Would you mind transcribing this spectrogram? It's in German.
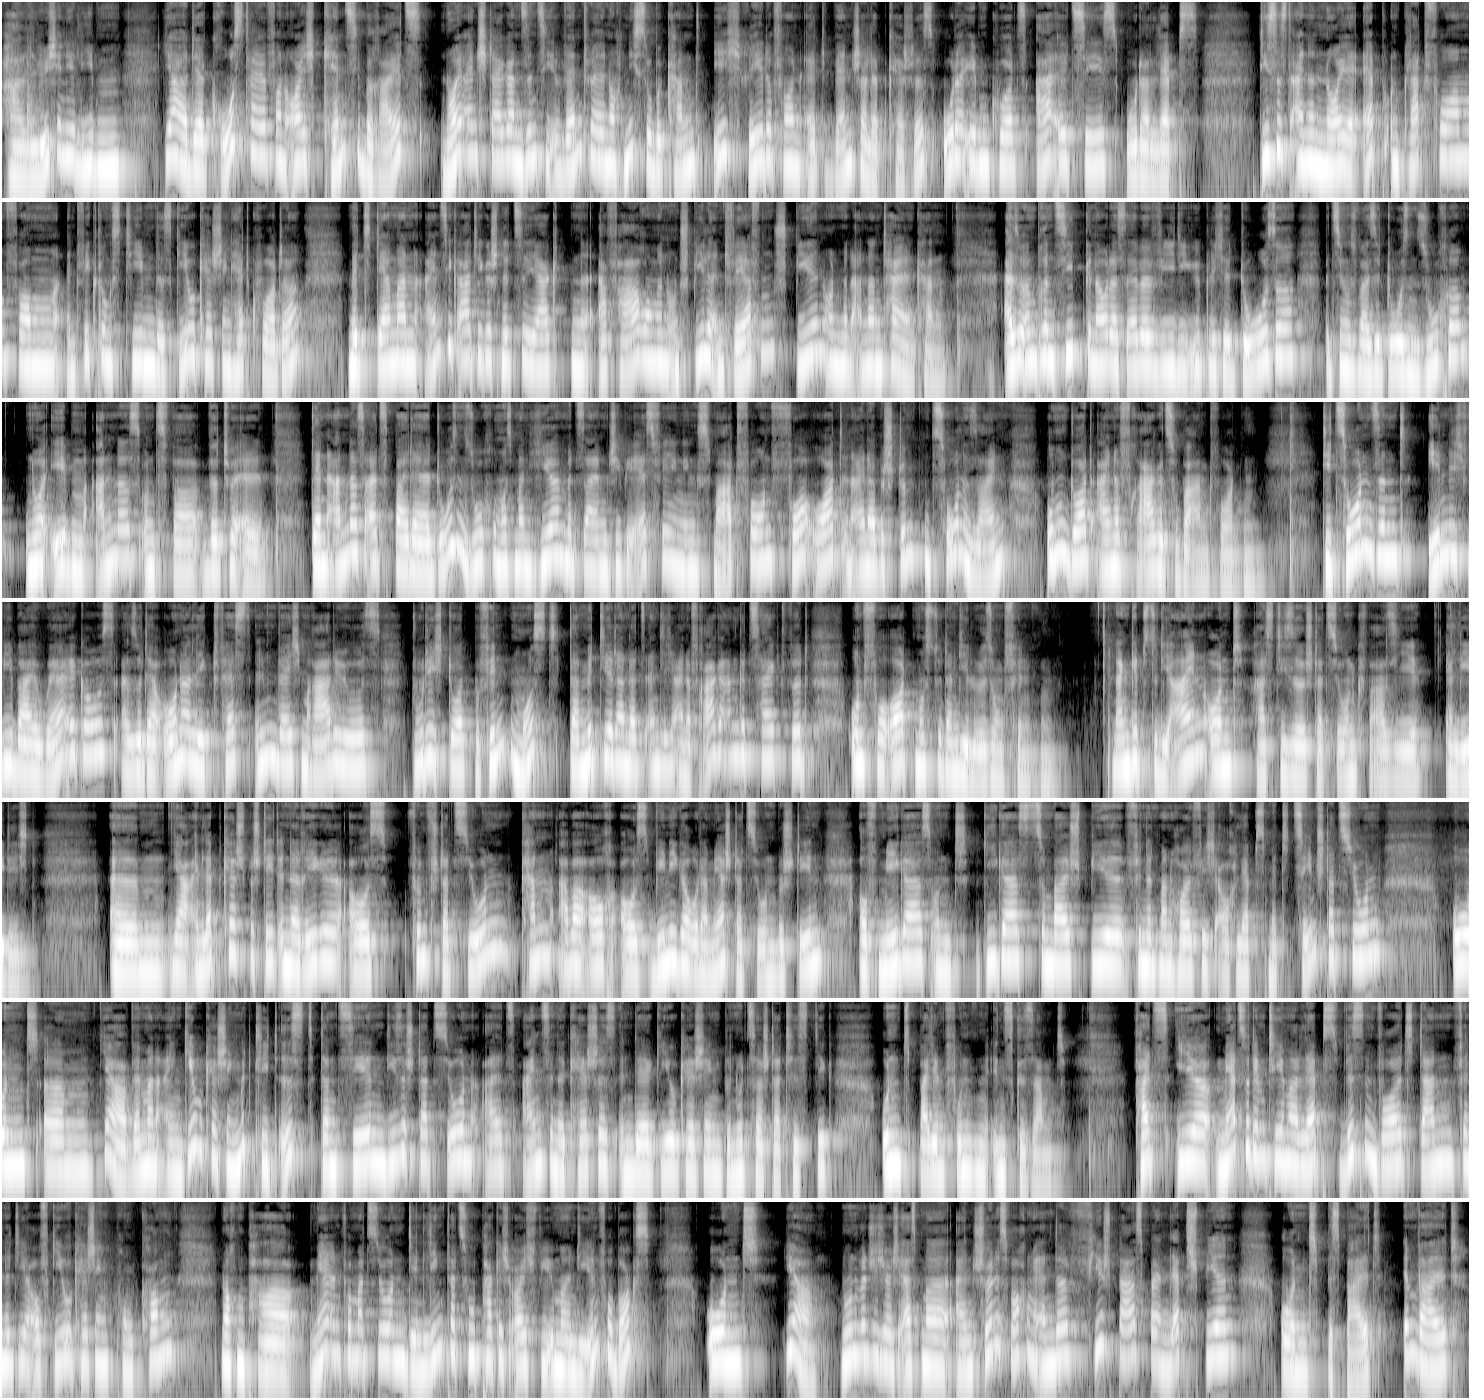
Hallöchen, ihr Lieben. Ja, der Großteil von euch kennt sie bereits. Neueinsteigern sind sie eventuell noch nicht so bekannt. Ich rede von Adventure Lab Caches oder eben kurz ALCs oder Labs. Dies ist eine neue App und Plattform vom Entwicklungsteam des Geocaching Headquarter, mit der man einzigartige Schnitzeljagden, Erfahrungen und Spiele entwerfen, spielen und mit anderen teilen kann. Also im Prinzip genau dasselbe wie die übliche Dose bzw. Dosensuche, nur eben anders und zwar virtuell. Denn anders als bei der Dosensuche muss man hier mit seinem GPS-fähigen Smartphone vor Ort in einer bestimmten Zone sein, um dort eine Frage zu beantworten. Die Zonen sind ähnlich wie bei Where It Goes, also der Owner legt fest, in welchem Radius du dich dort befinden musst, damit dir dann letztendlich eine Frage angezeigt wird und vor Ort musst du dann die Lösung finden. Dann gibst du die ein und hast diese Station quasi erledigt. Ähm, ja, ein Labcache besteht in der Regel aus fünf Stationen, kann aber auch aus weniger oder mehr Stationen bestehen. Auf Megas und Gigas zum Beispiel findet man häufig auch Labs mit zehn Stationen. Und ähm, ja, wenn man ein Geocaching-Mitglied ist, dann zählen diese Stationen als einzelne Caches in der Geocaching-Benutzerstatistik und bei den Funden insgesamt. Falls ihr mehr zu dem Thema Labs wissen wollt, dann findet ihr auf geocaching.com noch ein paar mehr Informationen. Den Link dazu packe ich euch wie immer in die Infobox. Und ja, nun wünsche ich euch erstmal ein schönes Wochenende, viel Spaß beim Labs spielen und bis bald im Wald.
